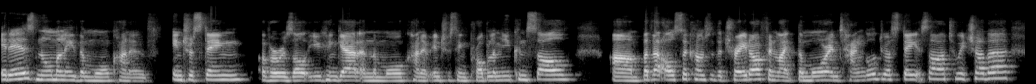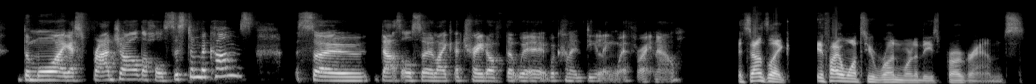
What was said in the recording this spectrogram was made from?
it is normally the more kind of interesting of a result you can get and the more kind of interesting problem you can solve. Um, but that also comes with a trade-off in like the more entangled your states are to each other the more i guess fragile the whole system becomes. So that's also like a trade-off that we're we're kind of dealing with right now. It sounds like if I want to run one of these programs,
